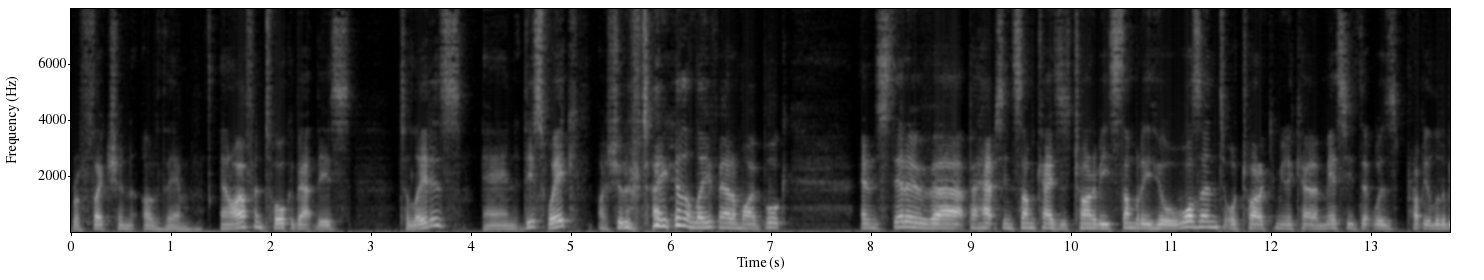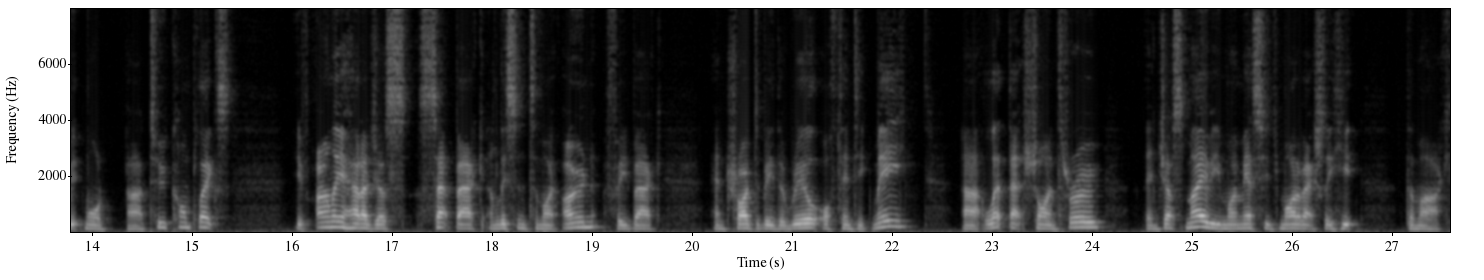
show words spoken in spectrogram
reflection of them. And I often talk about this to leaders. And this week, I should have taken a leaf out of my book. And instead of uh, perhaps in some cases trying to be somebody who wasn't or try to communicate a message that was probably a little bit more uh, too complex, if only I had just sat back and listened to my own feedback and tried to be the real authentic me, uh, let that shine through, then just maybe my message might have actually hit the mark,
